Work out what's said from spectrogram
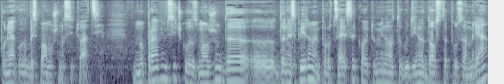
понякога безпомощна ситуация. Но правим всичко възможно да, а, да не спираме процеса, който миналата година доста позамря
